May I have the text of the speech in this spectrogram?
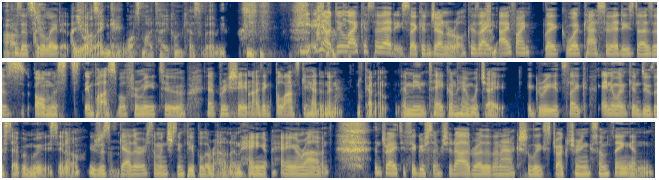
because Um, it's related Are i you asking like. me what's my take on Cassavetes? yeah, you know, do like Cassavetes like in general? Because I, I find like what Cassavetes does is almost impossible for me to appreciate. I think Polanski had an in, kind of a mean take on him, which I agree. It's like anyone can do this type of movies. You know, you just mm-hmm. gather some interesting people around and hang hang around and try to figure some shit out rather than actually structuring something and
